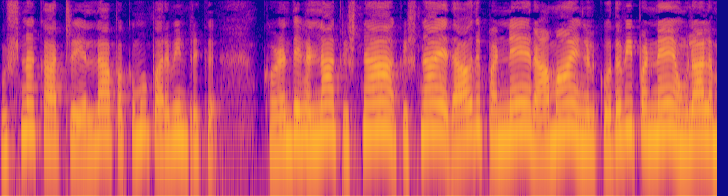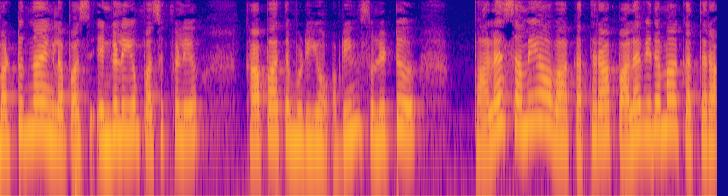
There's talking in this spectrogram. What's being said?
உஷ்ண காற்று எல்லா பக்கமும் பரவின்னு இருக்கு குழந்தைகள்லாம் கிருஷ்ணா கிருஷ்ணா ஏதாவது பண்ணே ராமா எங்களுக்கு உதவி பண்ணே உங்களால் மட்டும்தான் எங்களை பசு எங்களையும் பசுக்களையும் காப்பாற்ற முடியும் அப்படின்னு சொல்லிட்டு பல சமயம் அவ கத்துறா பல விதமாக கத்துறா.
